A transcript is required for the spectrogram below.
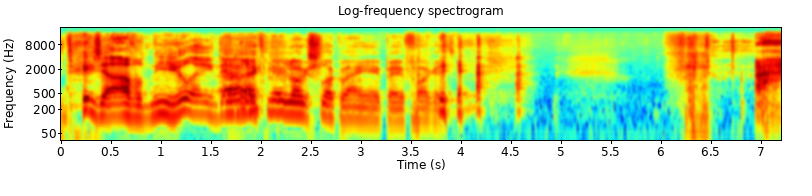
deze avond niet heel erg denderend. ik neem nog een slok wijn, JP, fuck it. Ah,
